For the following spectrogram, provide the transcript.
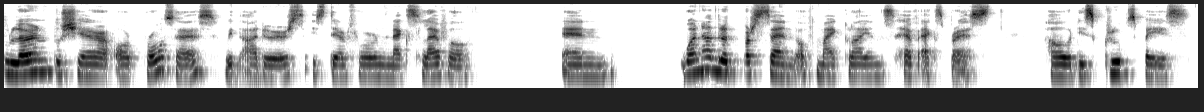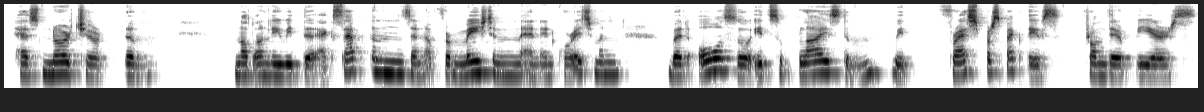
To learn to share our process with others is therefore next level. And 100% of my clients have expressed how this group space has nurtured them, not only with the acceptance and affirmation and encouragement, but also it supplies them with fresh perspectives from their peers.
